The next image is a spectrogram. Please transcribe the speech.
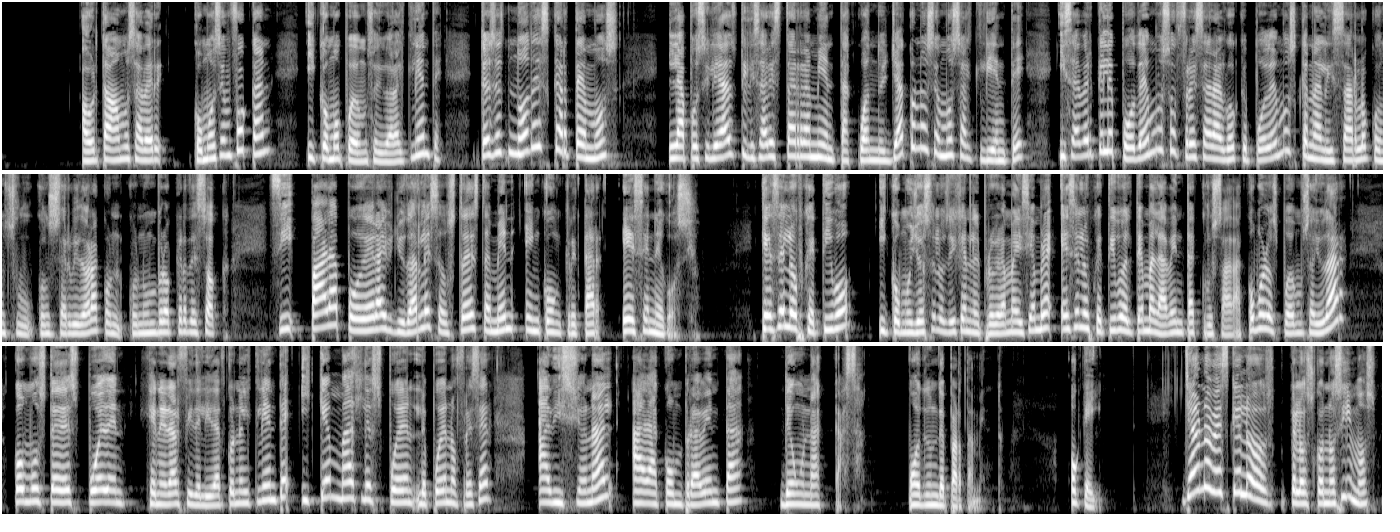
Ahorita vamos a ver cómo se enfocan y cómo podemos ayudar al cliente. Entonces, no descartemos la posibilidad de utilizar esta herramienta cuando ya conocemos al cliente y saber que le podemos ofrecer algo, que podemos canalizarlo con su, con su servidora, con, un broker de SOC, ¿sí? Para poder ayudarles a ustedes también en concretar ese negocio, que es el objetivo, y como yo se los dije en el programa de diciembre, es el objetivo del tema la venta cruzada. ¿Cómo los podemos ayudar? ¿Cómo ustedes pueden generar fidelidad con el cliente? ¿Y qué más les pueden, le pueden ofrecer adicional a la compraventa de una casa? O de un departamento. Ok, ya una vez que los, que los conocimos,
